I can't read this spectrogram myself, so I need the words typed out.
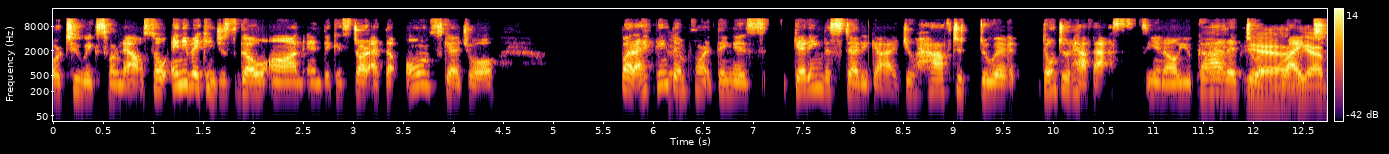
or two weeks from now. So anybody can just go on and they can start at their own schedule. But I think the important thing is getting the study guide. You have to do it, don't do it half-assed. You know, you gotta do yeah, it right. We have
